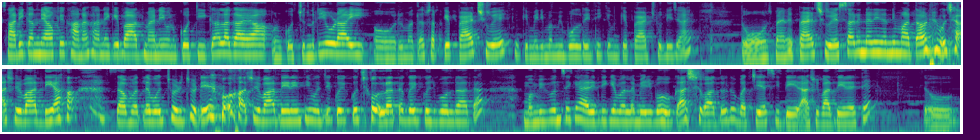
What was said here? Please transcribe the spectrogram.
सारी कन्याओं के खाना खाने के बाद मैंने उनको टीका लगाया, उनको चुनरी उड़ाई और मतलब सबके पैर छुए, क्योंकि मेरी मम्मी बोल रही थी कि उनके पैर छू ली जाएँ। तो मैंने पैर छुए सारी नन्ही नन्ही माताओं ने मुझे आशीर्वाद दिया। सब मतलब वो छोटे छोटे वो आशीर्वाद दे रही थी मुझे, कोई कुछ बोल रहा था, कोई कुछ बोल रहा था। मम्मी भी उनसे कह रही थी कि मतलब मेरी बहू का आशीर्वाद दो तो बच्चे ऐसी दे, आशीर्वाद दे रहे थे। तो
